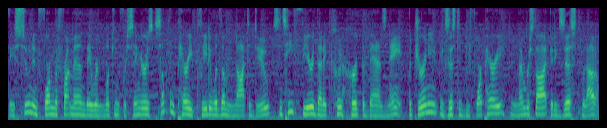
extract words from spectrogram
They soon informed the frontman they were looking for singers, something Perry pleaded with them not to do, since he feared that it could hurt the band's name. But Journey existed before Perry, and the members thought could exist without him.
